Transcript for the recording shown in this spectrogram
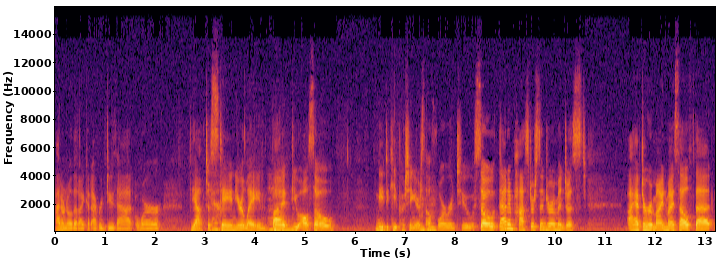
I don't know that I could ever do that, or yeah, just stay in your lane. But you also need to keep pushing yourself mm-hmm. forward too. So that imposter syndrome and just I have to remind myself that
